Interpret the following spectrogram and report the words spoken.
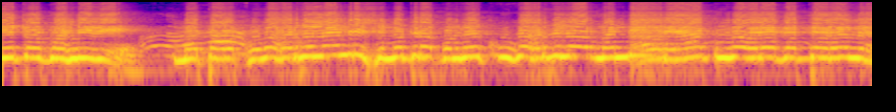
ನೀವ್ ತಗೊಂಡಿವಿ ಮತ್ತ ಕುಗ ಹಡ್ದಿಲ್ಲ ಅನ್ರಿ ಸುಮಿತ್ರ ಕುಣಬೇಕು ಕುಗ ಹಡ್ದಿಲ್ಲ ಅವ್ರ ಮಂದಿ. ಅವ್ರ ಯಾಕೆ ಕುಗ ಹೊಡೆಯಕತ್ತಾರ ಅಂದ್ರ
